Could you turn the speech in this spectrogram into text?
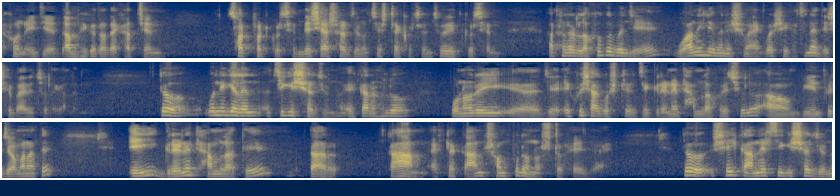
এখন এই যে দাম্ভিকতা দেখাচ্ছেন, ছটফট করছেন, দেশে আসার জন্য চেষ্টা করছেন চরিত করছেন। আপনারা লক্ষ্য করবেন যে ওয়ান ইলেভেনের সময় একবার শেখ হাসিনা দেশের বাইরে চলে গেলেন। তো উনি গেলেন চিকিৎসার জন্য। এর কারণ হলো পনেরোই যে একুশ আগস্টের যে গ্রেনেড হামলা হয়েছিল বিএনপির জমানাতে, এই গ্রেনেড হামলাতে তার কান, একটা কান সম্পূর্ণ নষ্ট হয়ে যায়। তো সেই কানের চিকিৎসার জন্য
